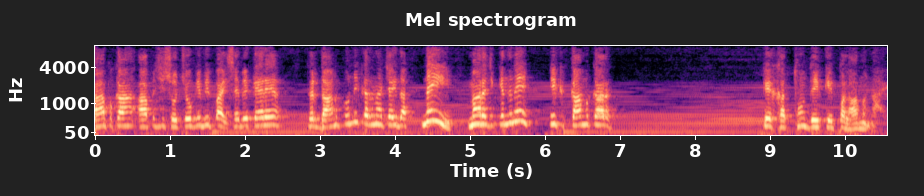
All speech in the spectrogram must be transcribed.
आप कहा आप जी सोचोगे भी भाई साहब ये कह रहे हैं फिर दान को नहीं करना चाहिए नहीं महाराज कहते ने एक काम कर ਕਿ ਹੱਥੋਂ ਦੇ ਕੇ ਭਲਾ ਮਨਾਏ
